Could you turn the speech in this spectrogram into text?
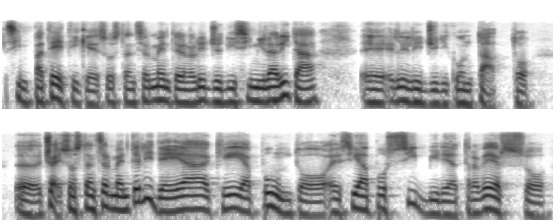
simpatetiche, sostanzialmente una legge di similarità e eh, le leggi di contatto. Eh, cioè sostanzialmente l'idea che appunto eh, sia possibile attraverso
